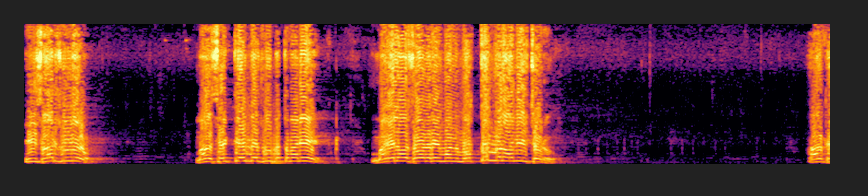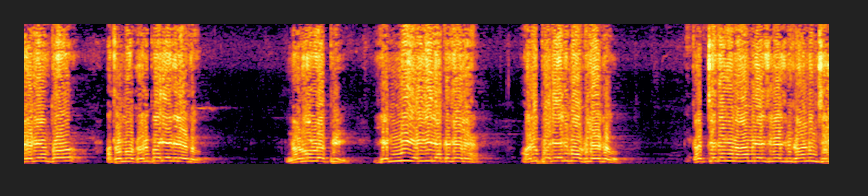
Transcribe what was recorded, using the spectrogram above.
ఈసారి చూడు. మా శక్తి ఏంటో చూపించమని మహిళా సోదరి మన మొత్తం కూడా హామీ ఇచ్చారు. ఆ ధైర్యంతో అతను మాకు అలుపడేది లేదు. నడువులు నొప్పి ఎన్ని ఎయ్యి లెక్క చేయలే. అలుపడేది మాకు లేదు. ఖచ్చితంగా నామినేషన్ వేసిన కాడ నుంచి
